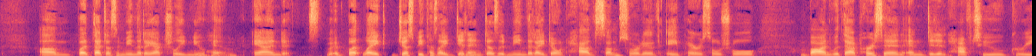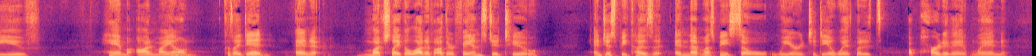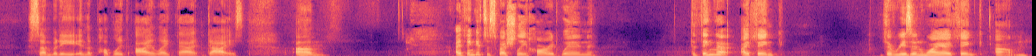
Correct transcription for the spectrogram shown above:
Um, but that doesn't mean that I actually knew him. And, but like, just because I didn't doesn't mean that I don't have some sort of a parasocial bond with that person and didn't have to grieve him on my own because I did. And much like a lot of other fans did too. And just because, and that must be so weird to deal with, but it's a part of it when somebody in the public eye like that dies. Um, I think it's especially hard when the thing that I think the reason why I think um,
